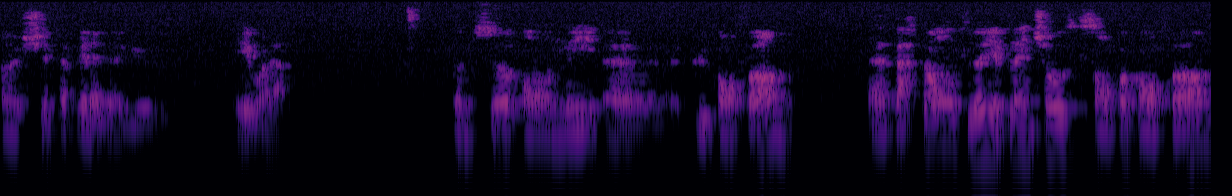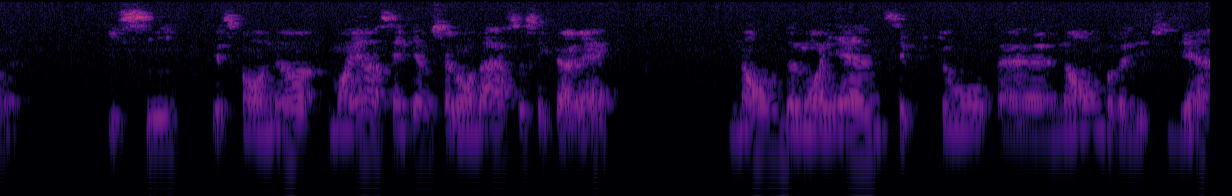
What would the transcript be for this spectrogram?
un chiffre après la virgule. Et voilà. Comme ça, on est euh, plus conforme. par contre, là, il y a plein de choses qui sont pas conformes. Ici, qu'est-ce qu'on a? Moyenne en cinquième secondaire, ça c'est correct. Nombre de moyenne, c'est plutôt euh, nombre d'étudiants.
